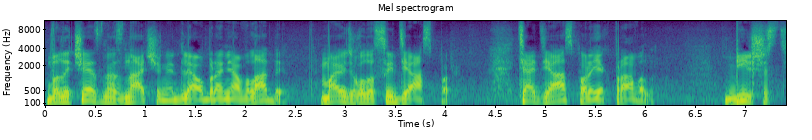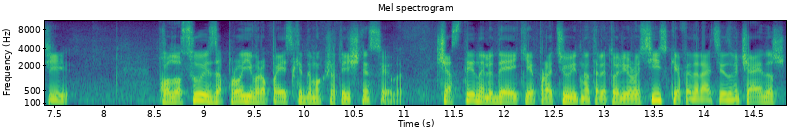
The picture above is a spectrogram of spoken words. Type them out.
Величезне значення для обрання влади мають голоси діаспори. Ця діаспора, як правило, більшості голосує за проєвропейські демократичні сили. Частина людей, які працюють на території Російської Федерації, звичайно ж,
